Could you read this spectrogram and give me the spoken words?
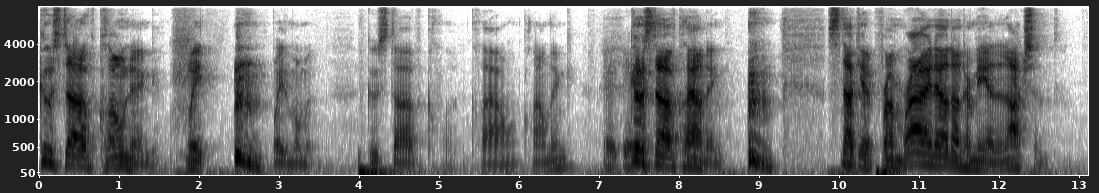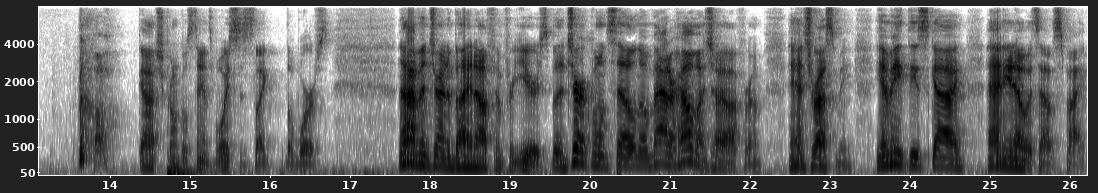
Gustav Klouening. Wait, wait a moment. Gustav Cl- Clown Klouening? It- it- Gustav Klouening. Snuck it from right out under me at an auction. Gosh, Grunkle Stan's voice is like the worst. I've been trying to buy it off him for years, but the jerk won't sell no matter how much I offer him. And trust me, you meet this guy, and you know it's out of spite.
